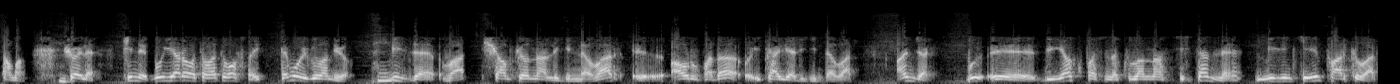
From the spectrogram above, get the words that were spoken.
Tamam. Şöyle. Şimdi bu yarı otomatik offside sistemi uygulanıyor. Bizde var. Şampiyonlar Ligi'nde var. e, Avrupa'da İtalya Ligi'nde var. Ancak bu e, Dünya Kupası'nda kullanılan sistemle bizimkinin farkı var.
